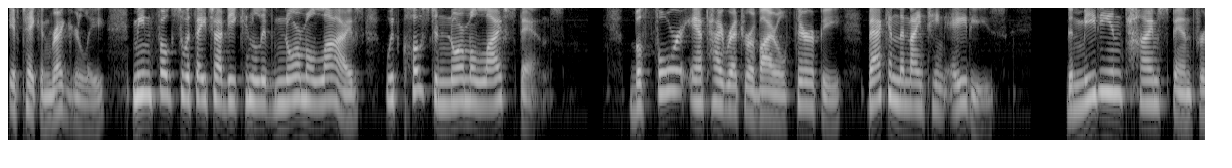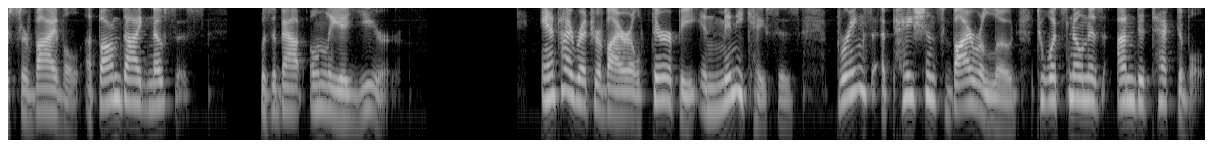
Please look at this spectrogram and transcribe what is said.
if taken regularly, mean folks with HIV can live normal lives with close to normal lifespans. Before antiretroviral therapy, back in the 1980s, the median time span for survival upon diagnosis was about only a year. Antiretroviral therapy, in many cases, brings a patient's viral load to what's known as undetectable.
